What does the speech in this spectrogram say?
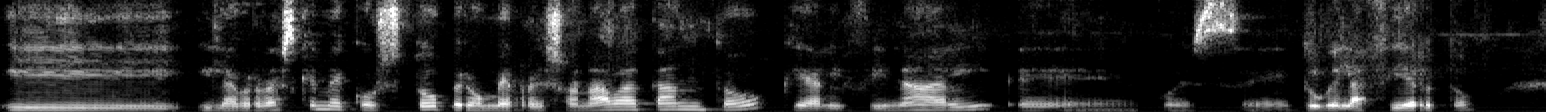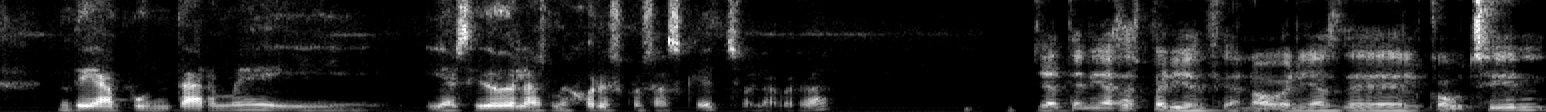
y, la verdad es que me costó, pero me resonaba tanto que al final eh, pues eh, tuve el acierto de apuntarme y, ha sido de las mejores cosas que he hecho, la verdad. Ya tenías experiencia, ¿no? Venías del coaching.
